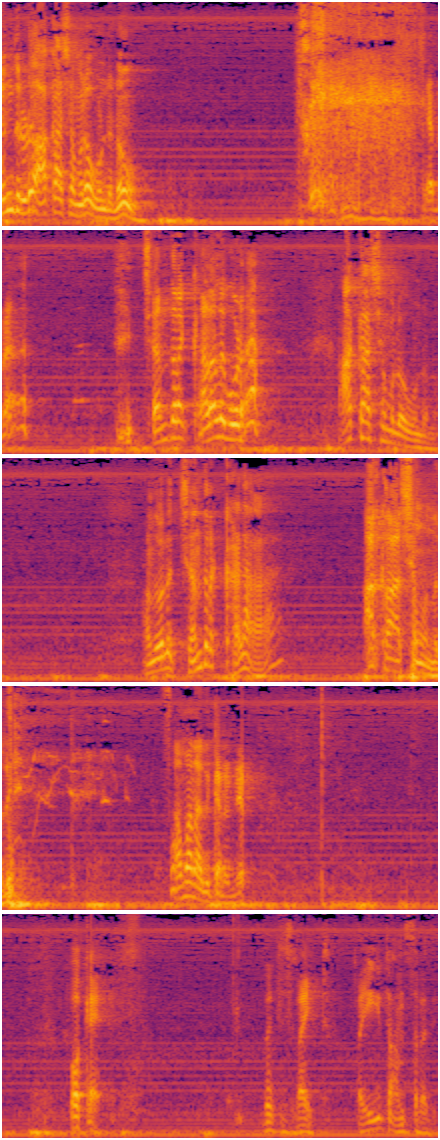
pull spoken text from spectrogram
చంద్రుడు ఆకాశంలో ఉండును. కదా చంద్ర కళలు కూడా ఆకాశంలో ఉండును. అందువల్ల చంద్ర కళ ఆకాశం అన్నది. సమానాధికారం okay. That is right right answer అది.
